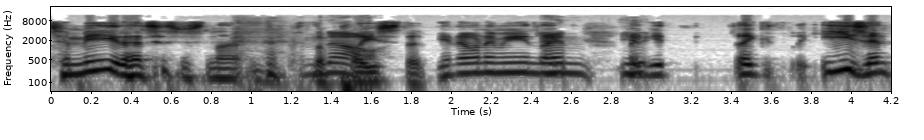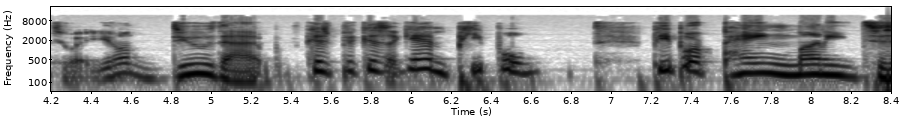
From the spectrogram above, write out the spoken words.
To me, that's just not the, No. place that you know what I mean. Like, and like, you- it, like ease into it. You don't do that because because again, people people are paying money to.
